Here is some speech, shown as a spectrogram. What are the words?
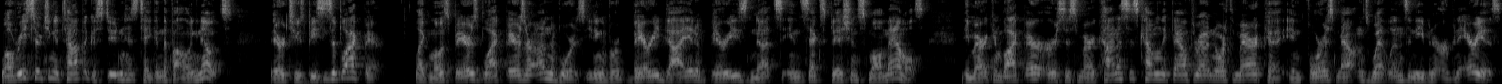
While researching a topic, a student has taken the following notes. There are two species of black bear. Like most bears, black bears are omnivores, eating a varied diet of berries, nuts, insects, fish, and small mammals. The American black bear, Ursus americanus, is commonly found throughout North America in forests, mountains, wetlands, and even urban areas.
